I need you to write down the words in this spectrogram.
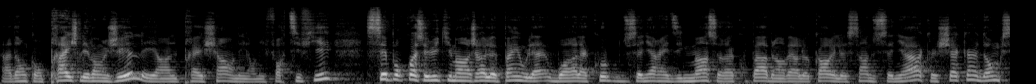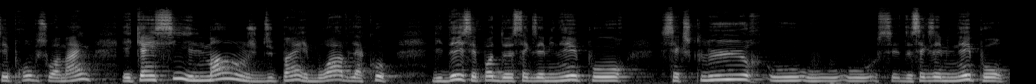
Ah, donc, on prêche l'Évangile et en le prêchant, on est, on fortifié. C'est pourquoi celui qui mangera le pain ou, boira la coupe du Seigneur indignement sera coupable envers le corps et le sang du Seigneur. Que chacun donc s'éprouve soi-même et qu'ainsi il mange du pain et boive de la coupe. L'idée, c'est pas de s'examiner pour s'exclure ou, de s'examiner pour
